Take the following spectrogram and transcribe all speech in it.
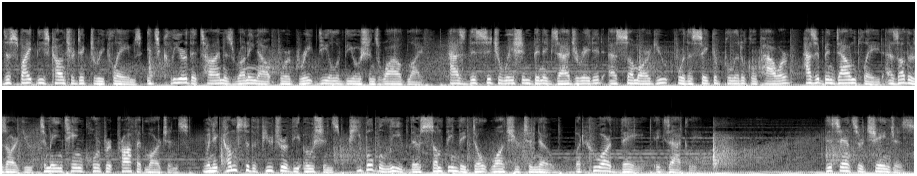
Despite these contradictory claims, it's clear that time is running out for a great deal of the ocean's wildlife. Has this situation been exaggerated, as some argue, for the sake of political power? Has it been downplayed, as others argue, to maintain corporate profit margins? When it comes to the future of the oceans, people believe there's something they don't want you to know. But who are they exactly? This answer changes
